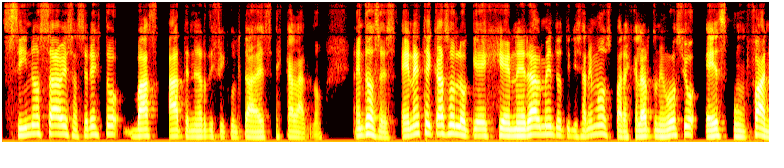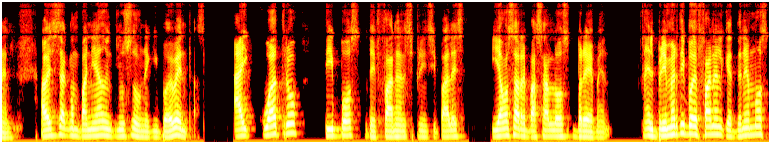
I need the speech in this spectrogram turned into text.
si no sabes hacer esto, vas a tener dificultades escalando. Entonces, en este caso, lo que generalmente utilizaremos para escalar tu negocio es un funnel, a veces acompañado incluso de un equipo de ventas. Hay cuatro tipos de funnels principales y vamos a repasarlos brevemente. El primer tipo de funnel que tenemos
